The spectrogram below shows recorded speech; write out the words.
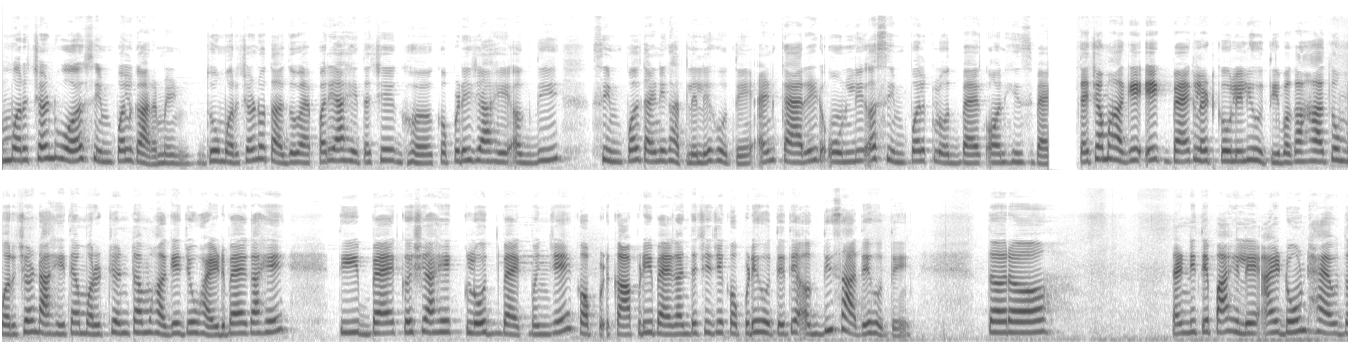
merchant wore simple garment जो मर्चंट होता जो व्यापारी आहे त्याचे घ कपडे जे आहे अगदी सिंपल त्यांनी घातलेले होते and carried only a simple cloth bag on his bag त्याच्यामागे एक बॅग लटकवलेली होती. बघा हा जो मर्चंट आहे त्या मर्चंटच्या मागे जो व्हाईट बॅग आहे ती बॅग कशी आहे? क्लोथ बॅग म्हणजे कप कापडी बॅग आणि त्याचे जे कपडे होते ते अगदी साधे होते. तर त्यांनी ते पाहिले. I don't have the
